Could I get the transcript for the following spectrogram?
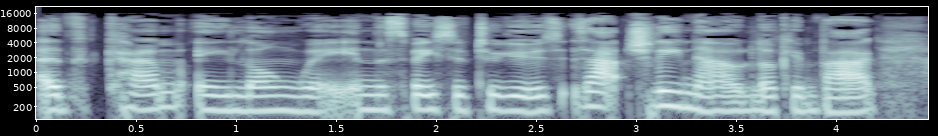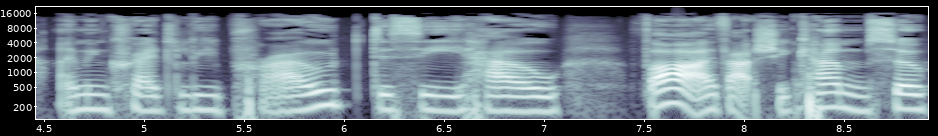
has come a long way in the space of two years. It's actually now looking back, I'm incredibly proud to see how far I've actually come. So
